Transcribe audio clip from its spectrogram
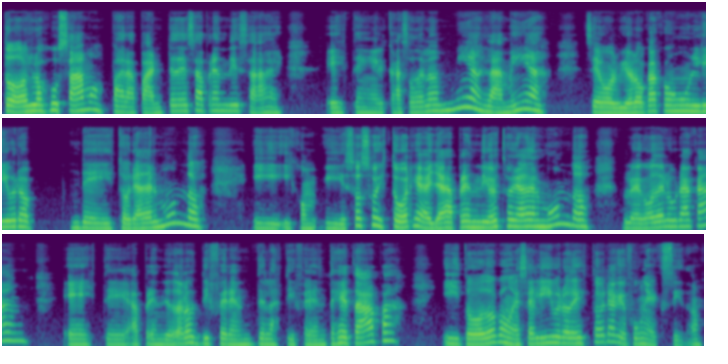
todos los usamos para parte de ese aprendizaje. Este, en el caso de los míos, la mía se volvió loca con un libro de historia del mundo y, y, hizo su historia. Ella aprendió historia del mundo luego del huracán este, aprendió de, los diferentes, las diferentes etapas y todo con ese libro de historia que fue un éxito.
